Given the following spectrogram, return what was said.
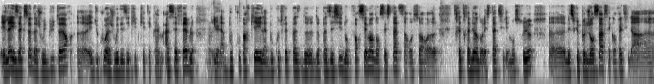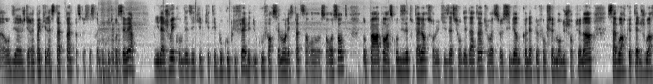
Et là, Isaacson a joué buteur euh, et du coup a joué des équipes qui étaient quand même assez faibles. il a beaucoup marqué, il a beaucoup de fait de passes de, décisives. Donc forcément, dans ses stats, ça ressort très très bien. Dans les stats, il est monstrueux. mais ce que peu de gens savent, c'est qu'en fait, il a, on dirait, je dirais pas qu'il a stat pat parce que ce serait beaucoup trop sévère. il a joué contre des équipes qui étaient beaucoup plus faibles et du coup forcément les stats s'en ressentent. Donc par rapport à ce qu'on disait tout à l'heure sur l'utilisation des data, tu vois, c'est aussi bien de connaître le fonctionnement du championnat, savoir que tel joueur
